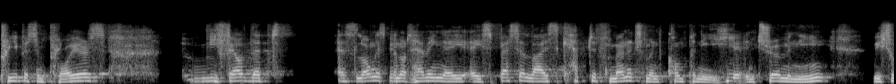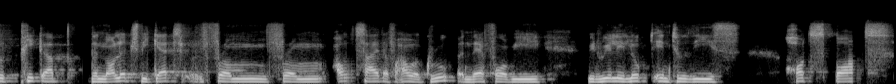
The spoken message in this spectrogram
previous employers, we felt that as long as we're not having a, a specialized captive management company here in Germany, we should pick up the knowledge we get from from outside of our group, and therefore we we really looked into these hotspot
